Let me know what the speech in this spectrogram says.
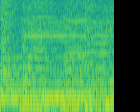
sit my myself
